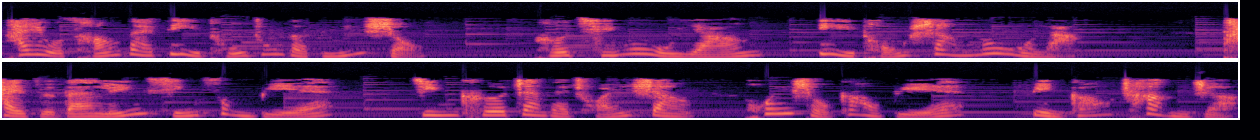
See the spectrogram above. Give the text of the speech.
还有藏在地图中的匕首，和秦舞阳一同上路了。太子丹临行送别，荆轲站在船上挥手告别，并高唱着：“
